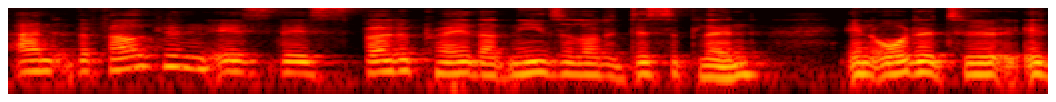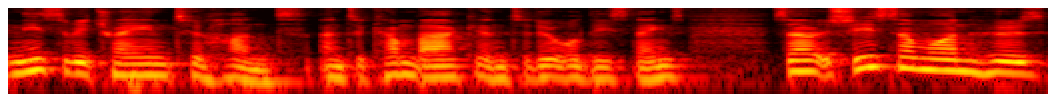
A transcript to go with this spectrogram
And the falcon is this bird of prey that needs a lot of discipline in order to, it needs to be trained to hunt and to come back and to do all these things. So she's someone who's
